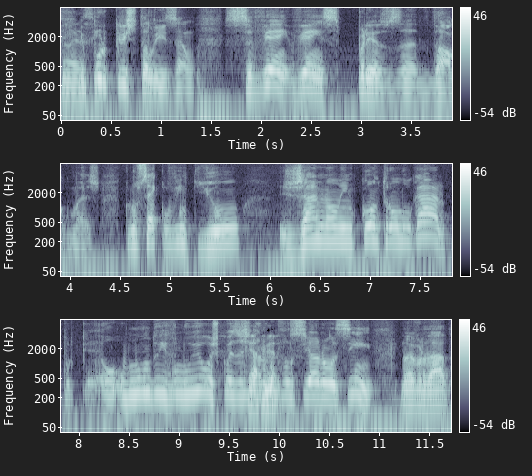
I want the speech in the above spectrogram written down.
Não, não é e assim. porque cristalizam, se vêem- vêem-se presos a dogmas que no século XXI já não encontram lugar, porque o mundo evoluiu, as coisas Quer já não funcionam assim, não é verdade?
